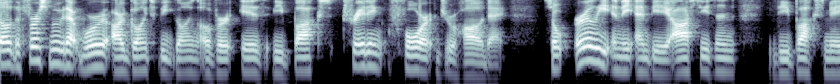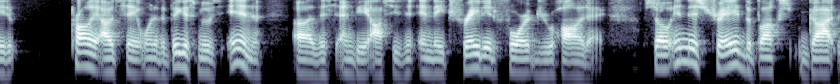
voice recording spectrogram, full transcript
So the first move that we are going to be going over is the Bucks trading for Jrue Holiday. So early in the NBA offseason, the Bucks made probably I would say one of the biggest moves in uh, this NBA offseason, and they traded for Jrue Holiday. So in this trade, the Bucks got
